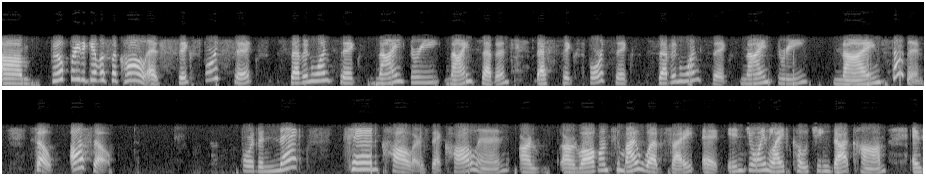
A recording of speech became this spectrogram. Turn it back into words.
Um, feel free to give us a call at 646 716 9397. That's 646 716 9397. So, also, for the next 10 callers that call in or, or log on to my website at enjoylifecoaching.com and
